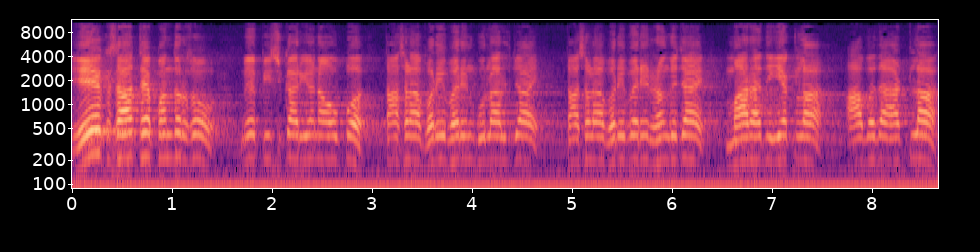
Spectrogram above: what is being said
એક સાથે પંદરસો. બે પિચકારીઓના ઉપર તાંસળા ભરી ભરીને ગુલાલ જાય. તાંસળા ભરી ભરી રંગ જાય, મહારાજ એકલા, આ બધા આટલા,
